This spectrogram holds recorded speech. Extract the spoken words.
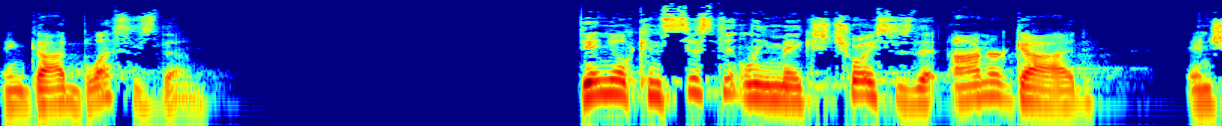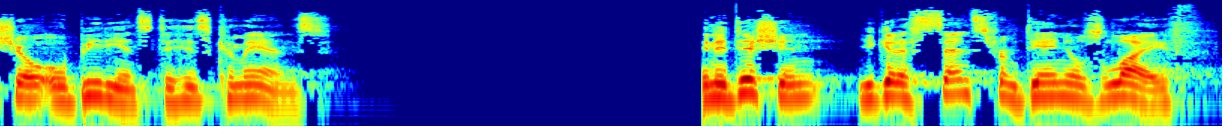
And God blesses them. Daniel consistently makes choices that honor God and show obedience to his commands. In addition, you get a sense from Daniel's life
